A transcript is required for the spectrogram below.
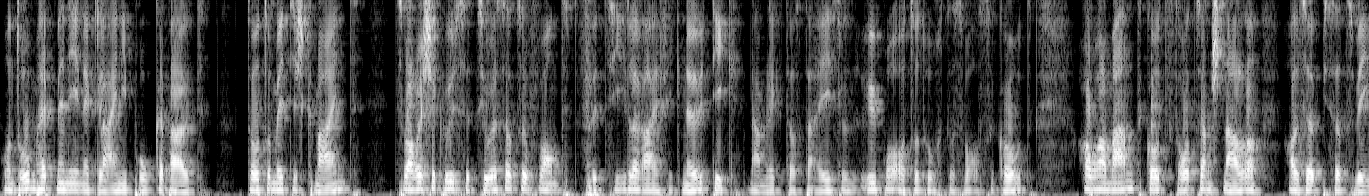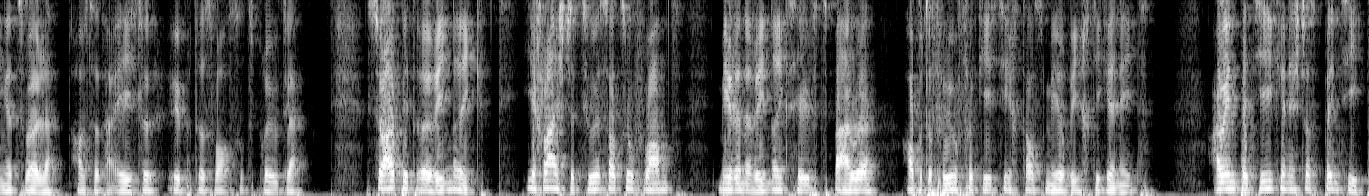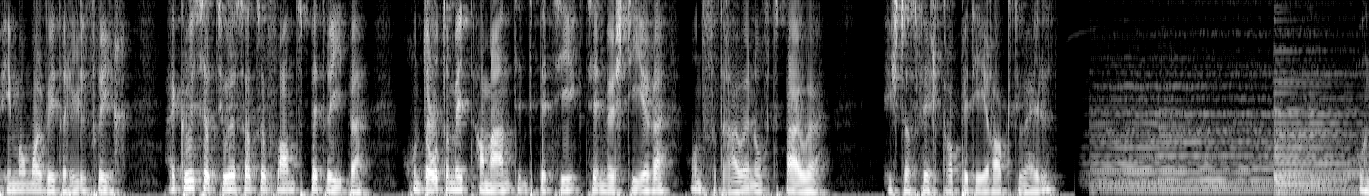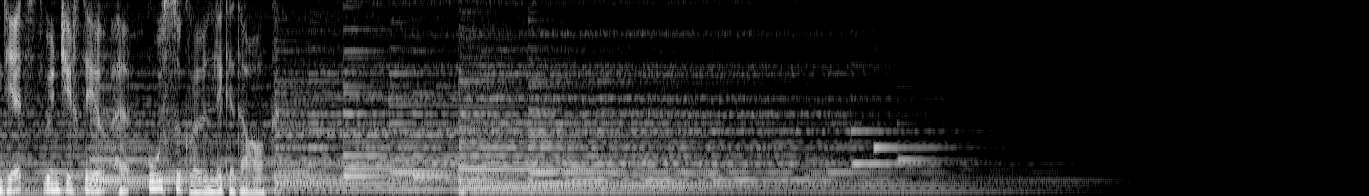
Und darum hat man ihnen eine kleine Brücke gebaut. Damit ist gemeint, zwar ist ein gewisser Zusatzaufwand für die Zielerreichung nötig, nämlich dass der Esel über oder durch das Wasser geht, aber am Ende geht es trotzdem schneller, als etwas erzwingen zu wollen, also der Esel über das Wasser zu prügeln. So auch bei der Erinnerung. Ich leiste Zusatzaufwand, mir eine Erinnerungshilfe zu bauen, aber dafür vergesse ich das mir Wichtige nicht. Auch in Beziehungen ist das Prinzip immer mal wieder hilfreich, einen gewissen Zusatzaufwand zu betreiben und damit am Ende in die Beziehung zu investieren und Vertrauen aufzubauen. Ist das vielleicht gerade bei dir aktuell? Und jetzt wünsche ich dir einen außergewöhnlichen Tag.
